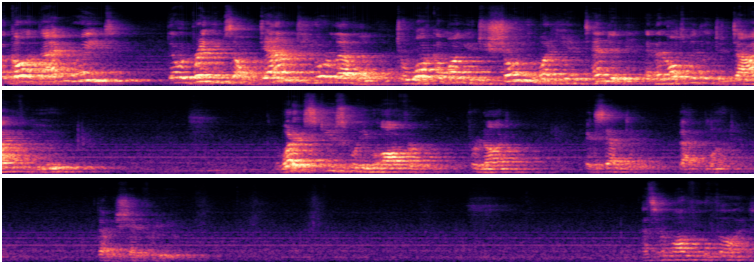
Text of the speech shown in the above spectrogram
A God that great that would bring Himself down to your level to walk among you, to show you what He intended, and then ultimately to die for you? What excuse will you offer for not accepting that blood that was shed for you? That's an awful thought.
